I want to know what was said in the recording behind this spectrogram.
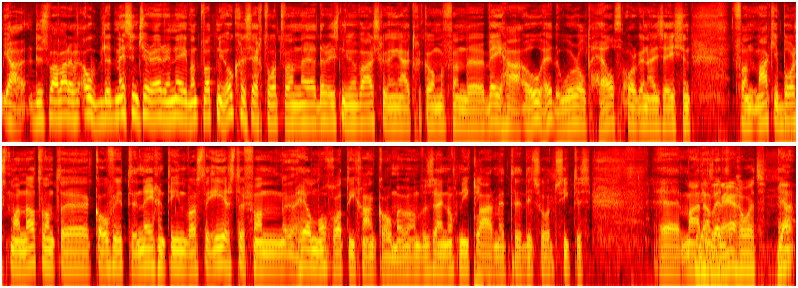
ja, dus waar waren we? Oh, de messenger RNA. Want wat nu ook gezegd wordt, van, er is nu een waarschuwing uitgekomen van de WHO, hè, de World Health Organization van maak je borst maar nat, want eh, COVID-19 was de eerste van eh, heel nog wat die gaan komen. Want we zijn nog niet klaar met eh, dit soort ziektes. Maar dan werd, erger wordt. ja. Ja.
